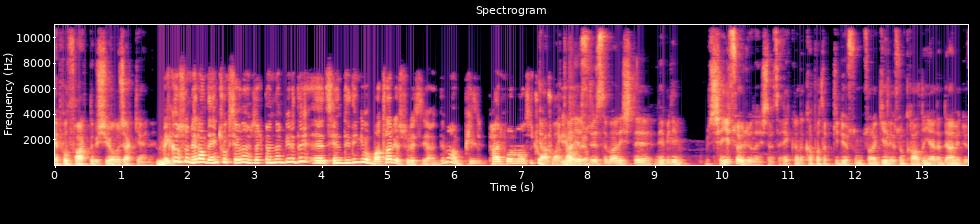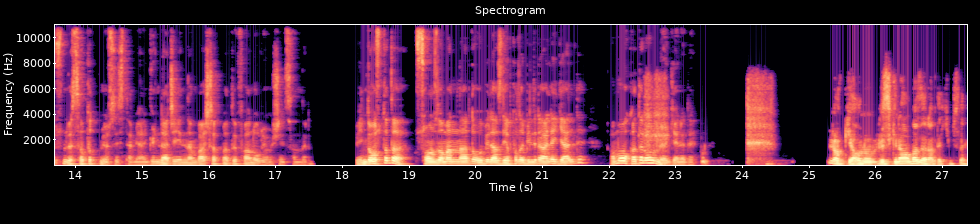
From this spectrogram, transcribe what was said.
Apple farklı bir şey olacak yani. macOS'un herhalde en çok sevilen özelliklerinden biri de e, senin dediğin gibi batarya süresi yani değil mi abi? Pil performansı çok ya çok iyi batarya oluyor. süresi var işte ne bileyim şeyi söylüyorlar işte mesela ekranı kapatıp gidiyorsun sonra geliyorsun kaldığın yerden devam ediyorsun ve sapıtmıyor sistem. Yani günlerce yeniden başlatmadığı falan oluyormuş insanların. Windows'ta da son zamanlarda o biraz yapılabilir hale geldi ama o kadar olmuyor gene de. Yok ya onun riskini almaz herhalde kimse.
